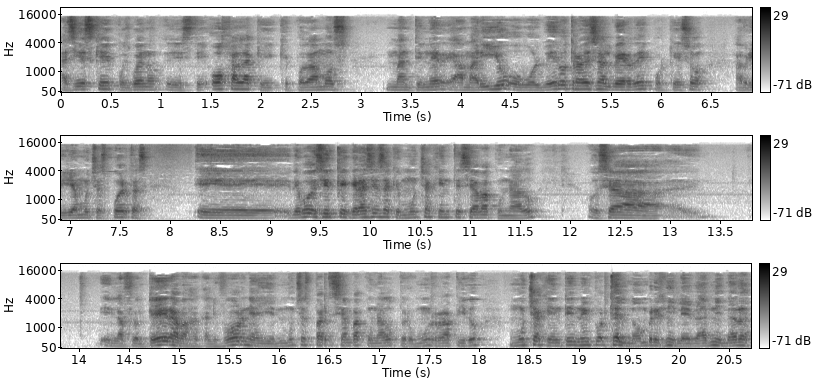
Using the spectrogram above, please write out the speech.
Así es que pues bueno, este ojalá que, podamos mantener amarillo o volver otra vez al verde porque eso abriría muchas puertas. Eh, debo decir que gracias a que mucha gente se ha vacunado, o sea, en la frontera, Baja California y en muchas partes se han vacunado, pero muy rápido, mucha gente, no importa el nombre, ni la edad, ni nada,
